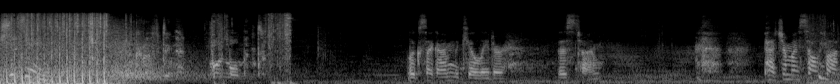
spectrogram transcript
Shooting! Crafting. One moment. Looks like I'm the kill leader. This time. Patching myself up.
